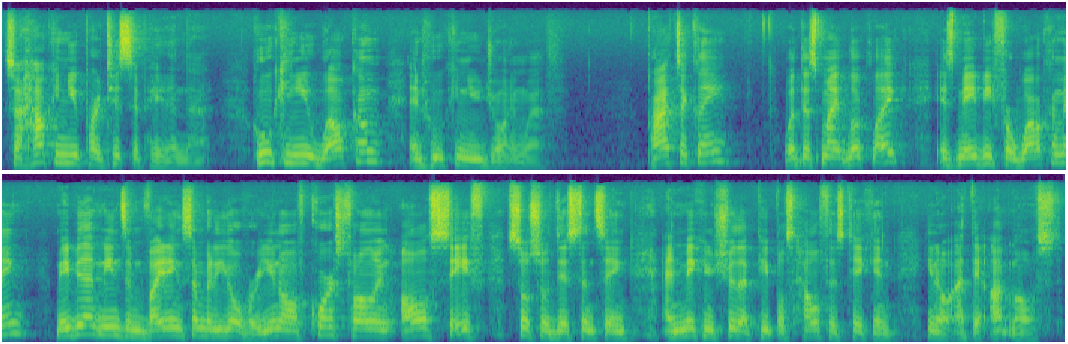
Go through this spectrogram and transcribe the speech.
So, how can you participate in that? Who can you welcome and who can you join with? Practically, what this might look like is maybe for welcoming, maybe that means inviting somebody over. You know, of course, following all safe social distancing and making sure that people's health is taken, you know, at the utmost.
